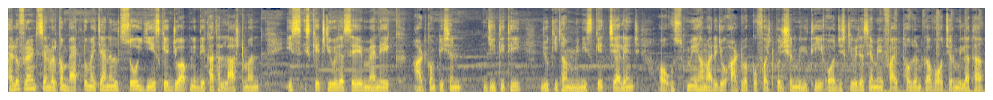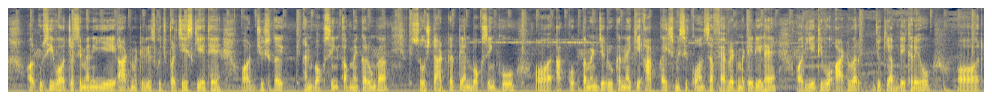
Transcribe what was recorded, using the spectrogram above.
Hello friends and welcome back to my channel so ये sketch जो आपने देखा था लास्ट मंथ इस स्केच की वजह से मैंने एक आर्ट कंपटीशन जीती थी, जो कि था मिनी स्केच चैलेंज, और उसमें हमारे जो आर्टवर्क को फ़र्स्ट पोजीशन मिली थी, और जिसकी वजह से हमें 5000 का वाउचर मिला था, और उसी वाउचर से मैंने ये आर्ट मटेरियल्स कुछ परचेज़ किए थे, और जिसका अनबॉक्सिंग अब मैं करूँगा। सो स्टार्ट करते हैं अनबॉक्सिंग को, और आपको कमेंट ज़रूर करना है कि आपका इसमें से कौन सा फेवरेट मटेरियल है, और ये थी वो आर्टवर्क जो कि आप देख रहे हो, और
